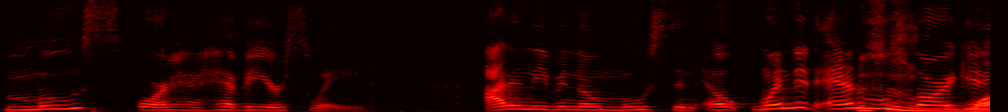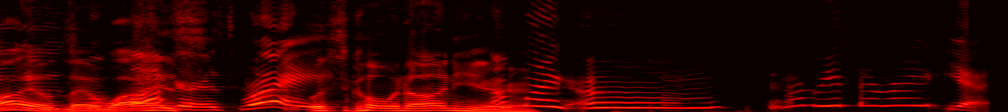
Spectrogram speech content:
moose, or heavier suede. I didn't even know moose and elk. When did This animals is start getting wild. used for why is- floggers? Right. What's going on here? I'm like, um, did I read that right? Yeah.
